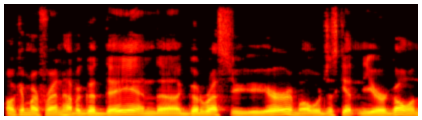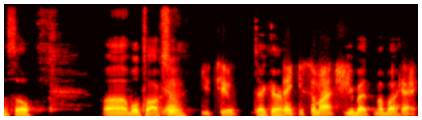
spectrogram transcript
Okay, my friend, have a good day and uh, good rest of your year. Well, we're just getting the year going, so uh, we'll talk yeah, soon. You too. Take care. Thank you so much. You bet. Bye bye. Okay.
